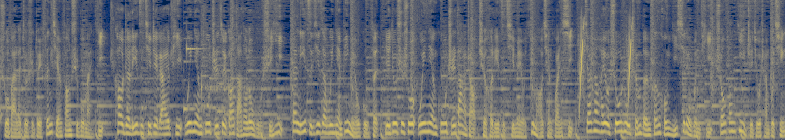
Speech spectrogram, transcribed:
说白了就是对分钱方式不满意。靠着李子柒这个 IP，微念估值最高达到了五十亿，但李子柒在微念并没有股份，也就是说，微念估值大涨，却和李子柒没有一毛钱关系。加上还有收入、成本、分红一系列问题，双方一直纠缠不清。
